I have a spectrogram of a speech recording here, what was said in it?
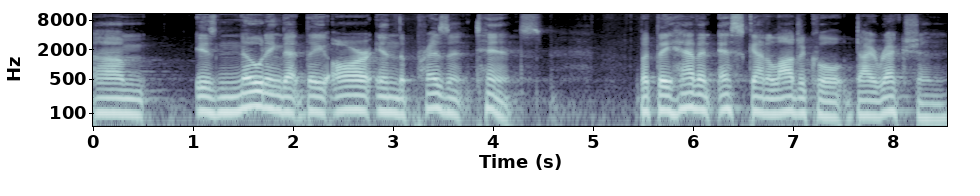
um, is noting that they are in the present tense, but they have an eschatological direction.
